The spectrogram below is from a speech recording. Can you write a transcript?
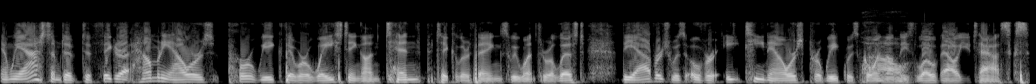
And we asked them to, to figure out how many hours per week they were wasting on 10 particular things. We went through a list. The average was over 18 hours per week was going Wow. on these low value tasks.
